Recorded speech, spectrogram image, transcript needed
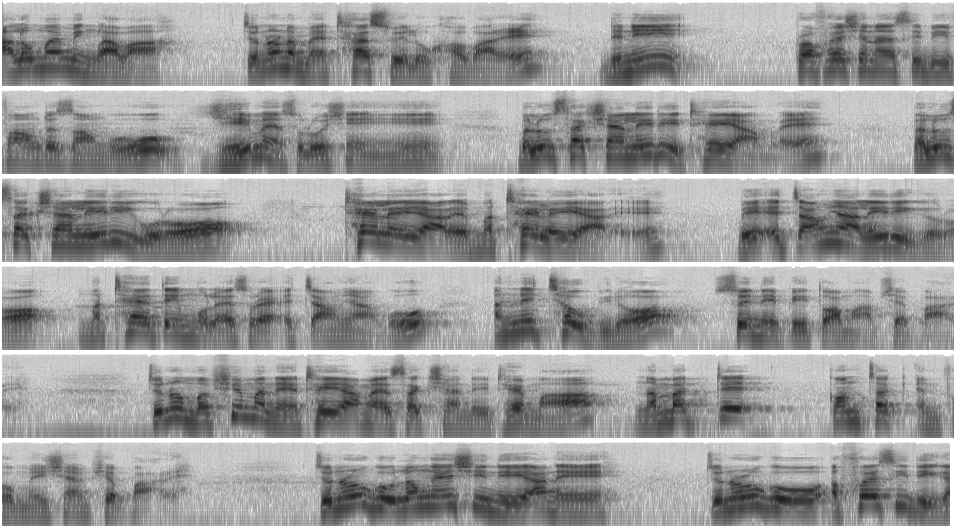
အားလုံးပဲမင်္ဂလာပါကျွန်တော်နာမည်ထတ်ဆွေလို့ခေါ်ပါတယ်ဒီနေ့ professional CB form တစ်စောင်းကိုရေးမယ်ဆိုလို့ရှိရင်ဘယ်လို section လေးတွေထည့်ရမလဲဘယ်လို section လေးတွေကိုတော့ထည့်လဲရတယ်မထည့်လဲရတယ်ဘယ်အကြောင်းအရာလေးတွေကိုတော့မထည့်သင့်မို့လဲဆိုတဲ့အကြောင်းအရာကိုအနှစ်ချုပ်ပြီးတော့ဆွေးနွေးပေးသွားမှာဖြစ်ပါတယ်ကျွန်တော်မဖြစ်မနေထည့်ရမယ့် section တွေထဲမှာနံပါတ်1 contact information ဖြစ်ပါတယ်ကျွန်တော်တို့ကိုလုပ်ငန်းရှင်တွေကနေကျွန်တော်တို့ကိုအဖွဲ့အစည်းတွေက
